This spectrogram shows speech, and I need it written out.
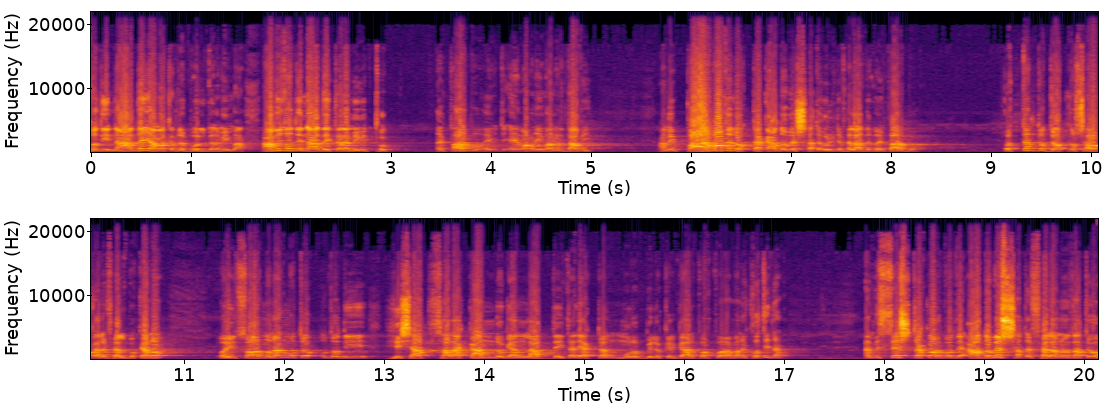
যদি না দেই আমাকে আপনি বলবেন, আমি আমি যদি না দেই, তাহলে আমি মিথ্যুক। আমি পারব আমার ইমানের দাবি। আমি পারব যে লোকটাকে আদবের সাথে উল্টে ফেলা দেবো, আমি পারব। অত্যন্ত যত্ন সহকারে ফেলব। কেন? ওই সরমনার মতো যদি হিসাব ছাড়া কাণ্ড জ্ঞান লাভ দেই, তাহলে একটা মুরব্বী লোকের গার পর পড়া মানে ক্ষতি না। আমি চেষ্টা করব যে আদবের সাথে ফেলানো যাতে ও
